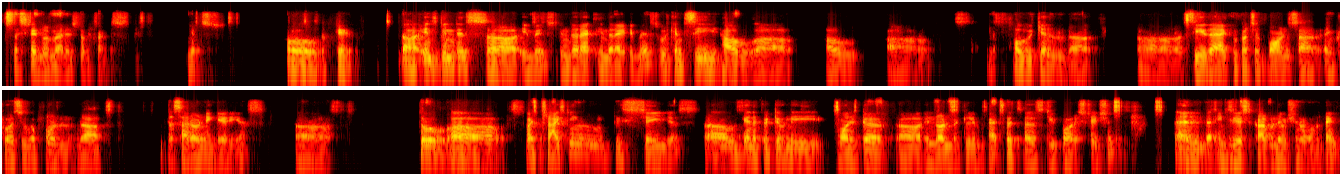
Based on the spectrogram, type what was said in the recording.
sustainable management plans. Yes. Oh, okay. Uh, in, in this uh, image, in the right, in the right image, we can see how uh, how uh, how we can uh, see the aquaculture ponds are encroaching upon the, the surrounding areas. So by tracking these changes, we can effectively monitor environmental impacts such as deforestation and increased carbon emission over time.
